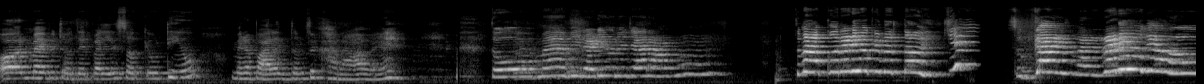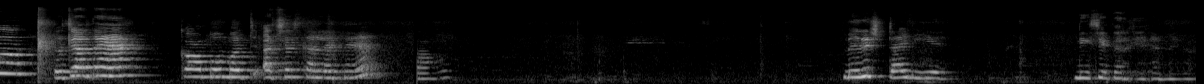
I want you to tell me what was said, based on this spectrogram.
और मैं भी थोड़ी देर पहले सो के उठी हूँ। मेरा बाल एकदम से ख़राब है। तो मैं अभी रेडी होने जा रहा हूँ। तो तो अच्छे से कर लेते हैं। मेरी स्टाइल ये है, नीचे करके करने का।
